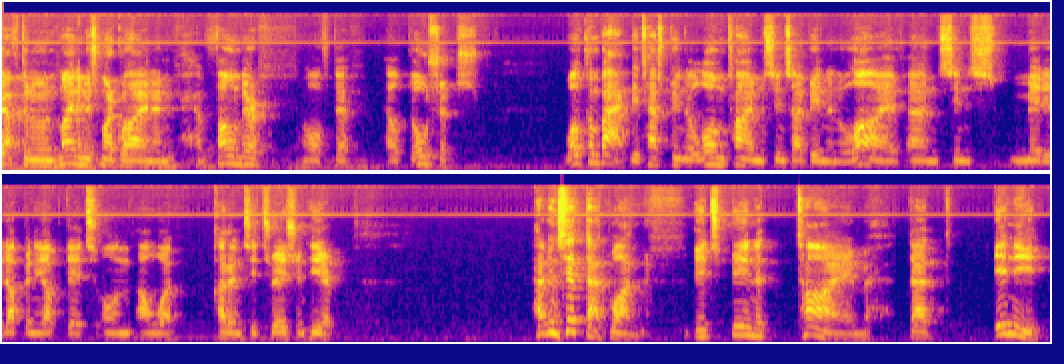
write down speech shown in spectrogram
afternoon. My name is Marko Hainen. I'm founder of the Helped Oceans. Welcome back. It has been a long time since I've been in live and since made it up any updates on our current situation here. Having said that one, it's been a time that any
